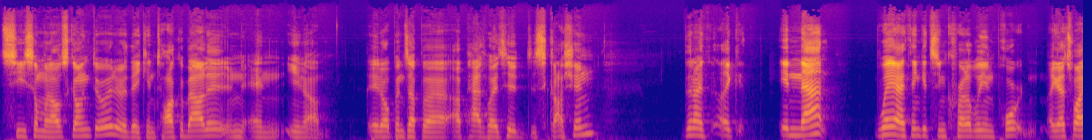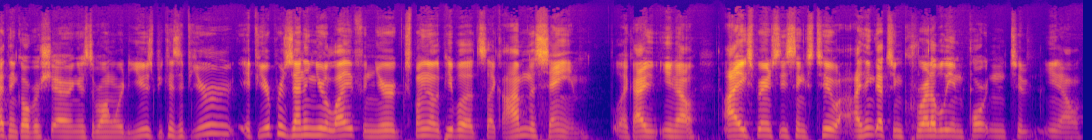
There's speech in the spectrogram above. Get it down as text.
see someone else going through it or they can talk about it and and you know it opens up a, a pathway to discussion then i like in that way i think it's incredibly important like that's why i think oversharing is the wrong word to use because if you're if you're presenting your life and you're explaining to other people that's like i'm the same like i you know i experience these things too i think that's incredibly important to you know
